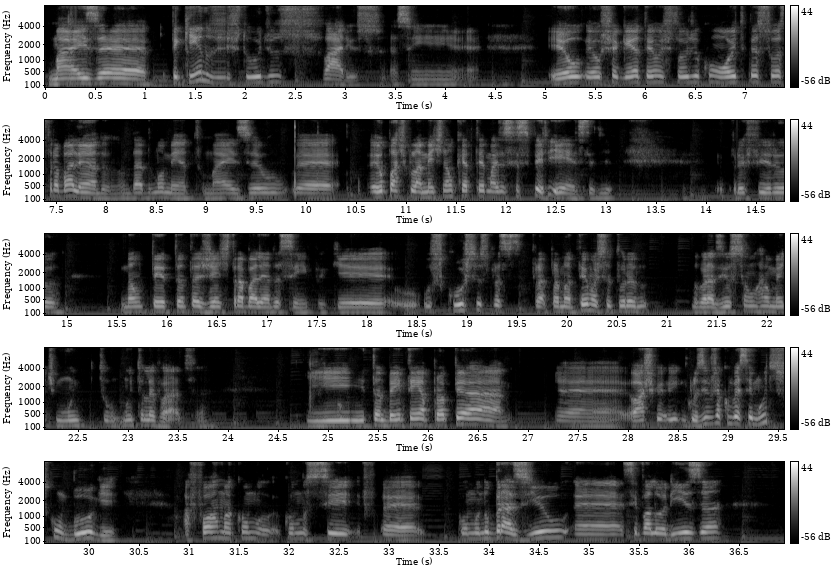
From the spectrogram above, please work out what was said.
Mas é, pequenos estúdios, vários. Assim, é, eu, eu cheguei a ter um estúdio com oito pessoas trabalhando num dado momento, mas eu, é, eu particularmente não quero ter mais essa experiência. De, eu prefiro não ter tanta gente trabalhando assim, porque os custos para manter uma estrutura no Brasil são realmente muito, muito elevados. Né? E também tem a própria. É, eu acho que, inclusive, já conversei muito com o Bug, a forma como, como se é, como no Brasil é, se valoriza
